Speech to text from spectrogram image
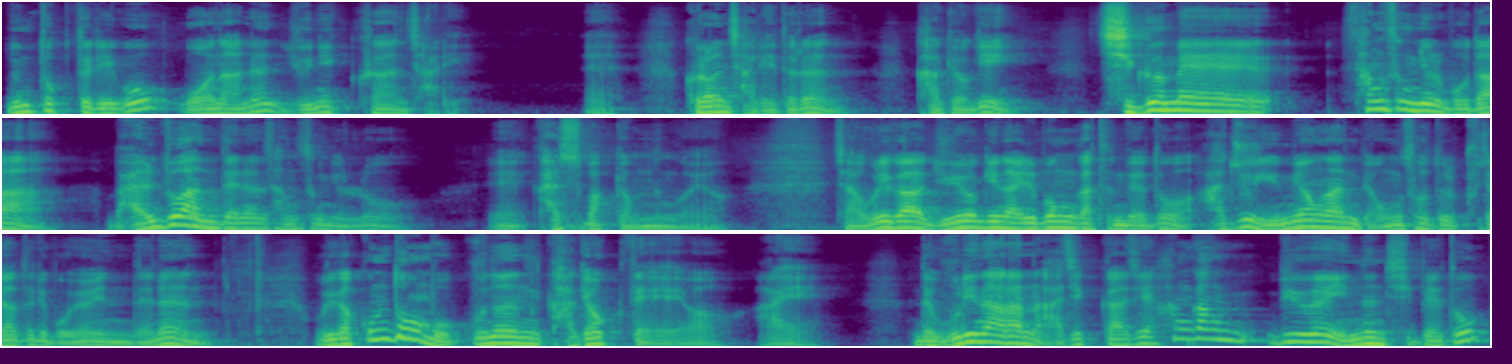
눈독 들이고 원하는 유니크한 자리. 예, 그런 자리들은 가격이 지금의 상승률보다 말도 안 되는 상승률로 예, 갈 수밖에 없는 거예요. 자, 우리가 뉴욕이나 일본 같은 데도 아주 유명한 명소들, 부자들이 모여있는 데는 우리가 꿈도 못 꾸는 가격대예요. 아예. 근데 우리나라는 아직까지 한강뷰에 있는 집에도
